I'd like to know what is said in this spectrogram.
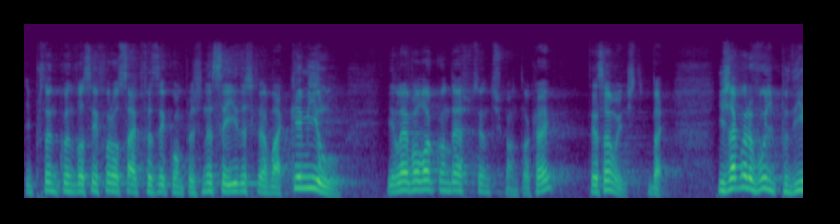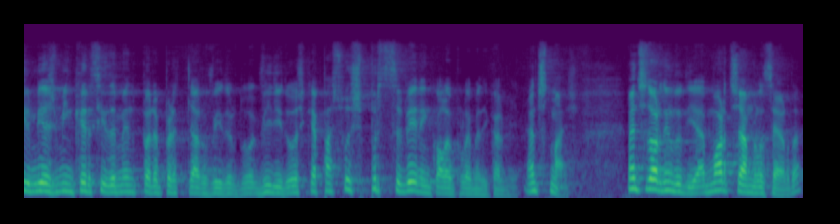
e, portanto, quando você for ao site fazer compras na saída, escreve lá Camilo e leva logo com 10% de desconto, ok? Atenção a isto. Bem, e já agora vou-lhe pedir mesmo encarecidamente para partilhar o vídeo, do, vídeo de hoje, que é para as pessoas perceberem qual é o problema da economia. Antes de mais, antes da ordem do dia, a morte de Jaime Lacerda,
